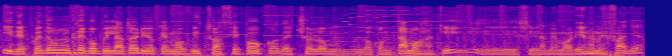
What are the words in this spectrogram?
Y después de un recopilatorio que hemos visto hace poco, de hecho lo, contamos aquí, si la memoria no me falla,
